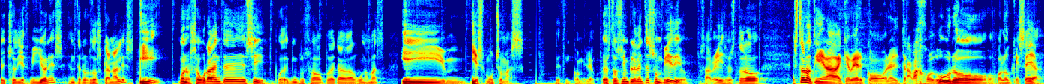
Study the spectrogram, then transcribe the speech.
he hecho 10 millones entre los dos canales y, bueno, seguramente sí, puede que incluso puede que haga alguna más. Y, y es mucho más de 5.000 euros. Esto simplemente es un vídeo, ¿sabéis? Esto, esto no tiene nada que ver con el trabajo duro o lo que sea.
